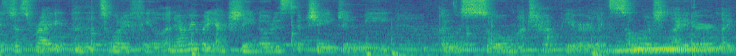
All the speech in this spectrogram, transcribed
It's just right, and that's what I feel. And everybody actually noticed a change in me. I was so much happier, like so much lighter. Like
